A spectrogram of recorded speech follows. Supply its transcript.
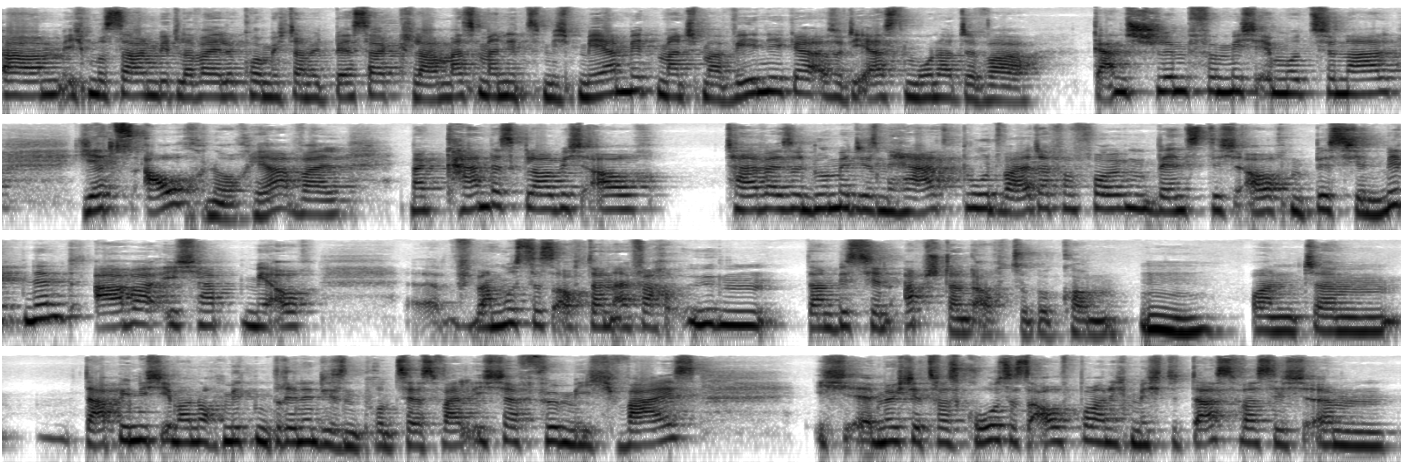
Ähm, ich muss sagen, mittlerweile komme ich damit besser klar. Manchmal nimmt es mich mehr mit, manchmal weniger. Also die ersten Monate war ganz schlimm für mich emotional. Jetzt auch noch, ja, weil man kann das, glaube ich, auch teilweise nur mit diesem Herzblut weiterverfolgen, wenn es dich auch ein bisschen mitnimmt. Aber ich habe mir auch, äh, man muss das auch dann einfach üben, da ein bisschen Abstand auch zu bekommen. Mhm. Und ähm, da bin ich immer noch mittendrin in diesem Prozess, weil ich ja für mich weiß, ich äh, möchte jetzt was Großes aufbauen. Ich möchte das, was ich ähm,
